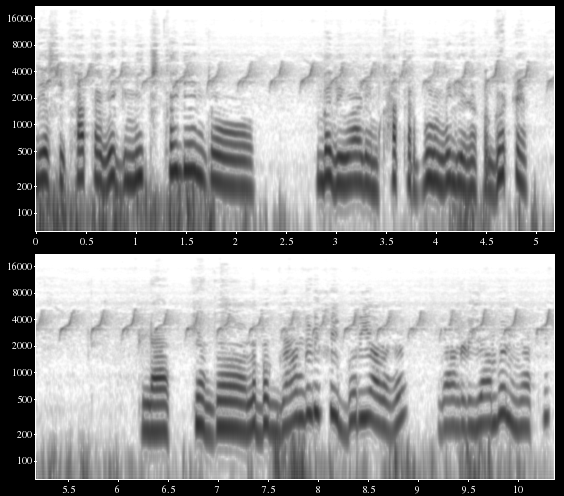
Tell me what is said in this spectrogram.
દેશી ખાતર ભેગી મિક્સ થઈ જાય ને તો બધી વાડીમાં ખાતર પૂરું થઈ જાય ને ઘટે. એટલે ક્યાંક લગભગ ગાંગડીથી ભરી આવે છે ગાંગડી આમ ને ત્યાંથી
